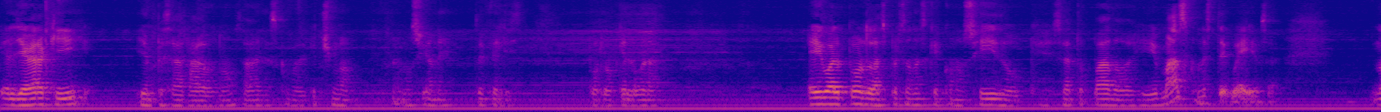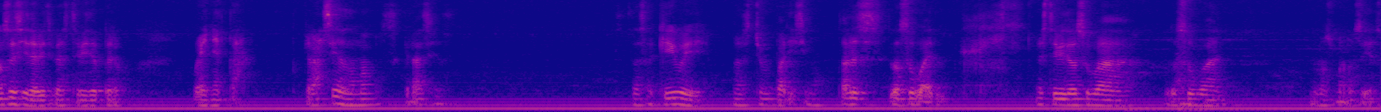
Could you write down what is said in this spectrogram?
el llegar aquí y empezar algo, ¿no? ¿Saben? Es como de que chingón, me emocioné, estoy feliz por lo que he logrado. E igual por las personas que he conocido, que se ha topado, y más con este güey, o sea, no sé si David ve este video, pero, güey, neta, gracias, no mames, gracias. Estás aquí, güey, me has hecho un parísimo. Tal vez lo suba, este video suba, lo suba en unos malos días.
